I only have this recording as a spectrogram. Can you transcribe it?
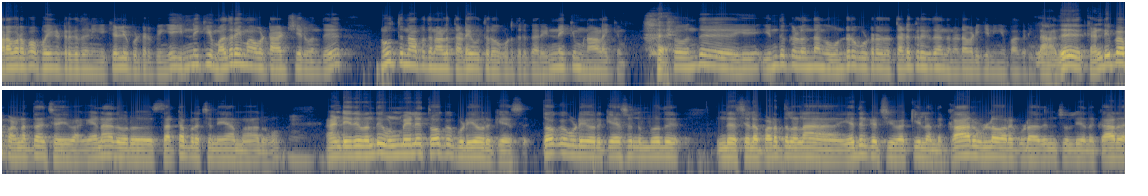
பரபரப்பாக போய்கிட்டு இருக்குது. நீங்கள் கேள்விப்பட்டிருப்பீங்க. இன்னைக்கு மதுரை மாவட்ட ஆட்சியர் வந்து நூற்றி நாற்பத்தி நாலு தடை உத்தரவு கொடுத்துருக்காரு. இன்னைக்கும் நாளைக்கும். ஸோ வந்து இந்துக்கள் வந்து அங்கே ஒன்று கூட்டுறதை தடுக்கிறதுக்கு தான் இந்த நடவடிக்கை நீங்கள் பார்க்குறீங்க அது கண்டிப்பாக பண்ணத்தான் செய்வாங்க. ஏன்னா அது ஒரு சட்ட பிரச்சனையாக மாறும். அண்ட் இது வந்து உண்மையிலே தோக்கக்கூடிய ஒரு கேஸ். தோக்கக்கூடிய ஒரு கேஸுன்னும் போது இந்த சில படத்துலலாம் எதிர்க்கட்சி வக்கீல் அந்த கார் உள்ளே வரக்கூடாதுன்னு சொல்லி அந்த காரை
